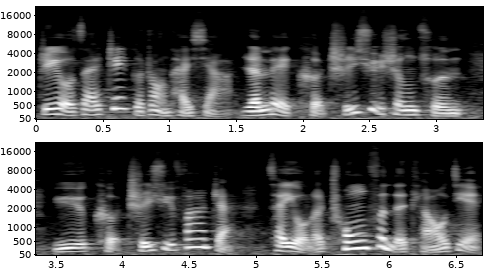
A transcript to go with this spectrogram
只有在这个状态下，人类可持续生存与可持续发展才有了充分的条件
